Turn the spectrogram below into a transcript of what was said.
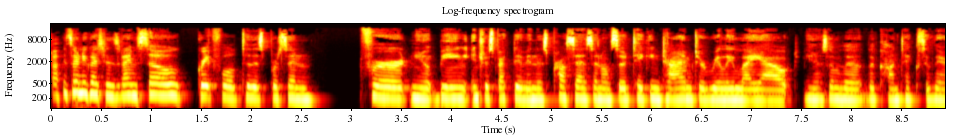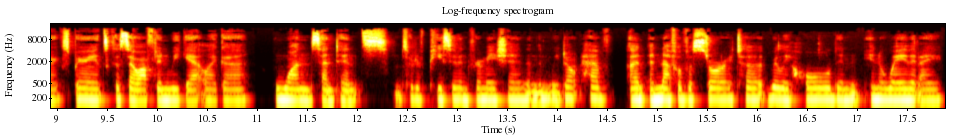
and so many questions. And I'm so grateful to this person for you know being introspective in this process and also taking time to really lay out you know some of the the context of their experience because so often we get like a one sentence sort of piece of information and then we don't have an, enough of a story to really hold in in a way that i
